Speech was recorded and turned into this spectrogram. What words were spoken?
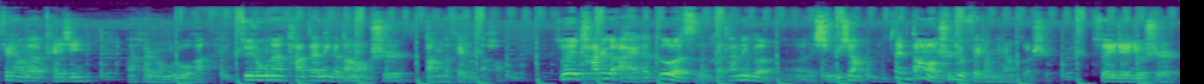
非常的开心啊，很融入哈。最终呢，他在那个当老师当的非常的好。所以他这个矮的个子和他那个呃形象，在当老师就非常非常合适。所以这就是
